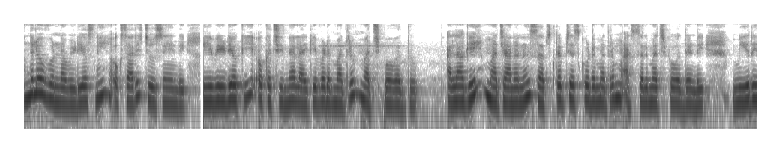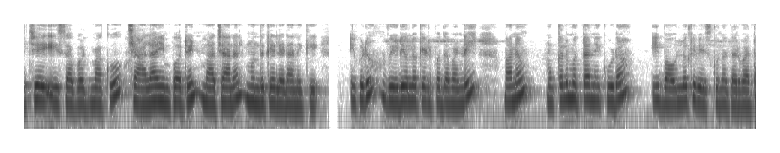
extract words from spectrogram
అందులో ఉన్న వీడియోస్ని ఒకసారి చూసేయండి. ఈ వీడియోకి ఒక చిన్న లైక్ ఇవ్వడం మాత్రం మర్చిపోవద్దు. అలాగే మా ఛానల్ను సబ్స్క్రైబ్ చేసుకోవడం మాత్రం అస్సలు మర్చిపోవద్దండి. మీరిచ్చే ఈ సపోర్ట్ మాకు చాలా ఇంపార్టెంట్ మా ఛానల్ ముందుకెళ్ళడానికి. ఇప్పుడు వీడియోలోకి వెళ్ళిపోదామండి. మనం ముక్కలు మొత్తాన్ని కూడా ఈ బౌల్లోకి వేసుకున్న తర్వాత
